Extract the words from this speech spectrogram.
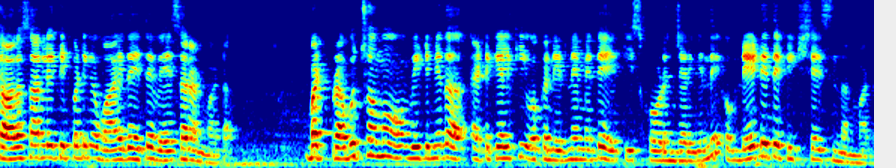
చాలాసార్లు అయితే ఇప్పటికే వాయిదా అయితే వేశారనమాట బట్ ప్రభుత్వము వీటి మీద ఎటకేల్కి ఒక నిర్ణయం అయితే తీసుకోవడం జరిగింది. ఒక డేట్ అయితే ఫిక్స్ చేసిందనమాట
